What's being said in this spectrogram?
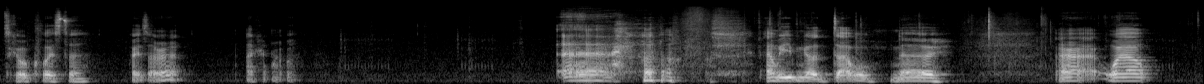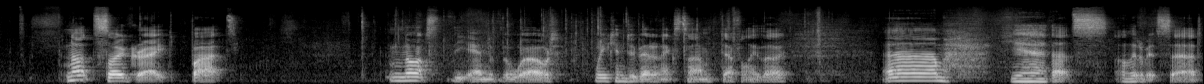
it's called close to, wait, is that right? I can't remember. Uh, and we even got a double. No. Alright, well, not so great, but not the end of the world. We can do better next time, definitely though. Um, yeah, that's a little bit sad.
